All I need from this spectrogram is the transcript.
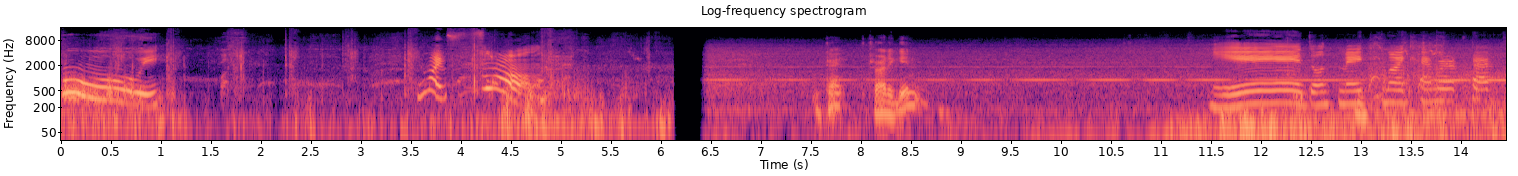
Ooh. You might fall. Okay, try it again. Yeah, don't make my camera crack.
